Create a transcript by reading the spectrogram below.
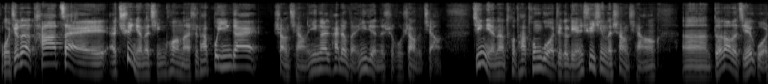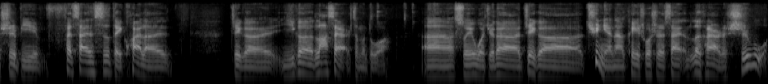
我觉得他在呃去年的情况呢，是他不应该上墙，应该开的稳一点的时候上的墙。今年呢，通他通过这个连续性的上墙，嗯，得到的结果是比费塞恩斯得快了这个一个拉塞尔这么多，呃，所以我觉得这个去年呢可以说是塞勒克莱尔的失误，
